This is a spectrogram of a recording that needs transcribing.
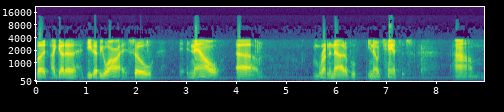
but I got a DWI, so now um, I'm running out of, you know, chances. Um,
